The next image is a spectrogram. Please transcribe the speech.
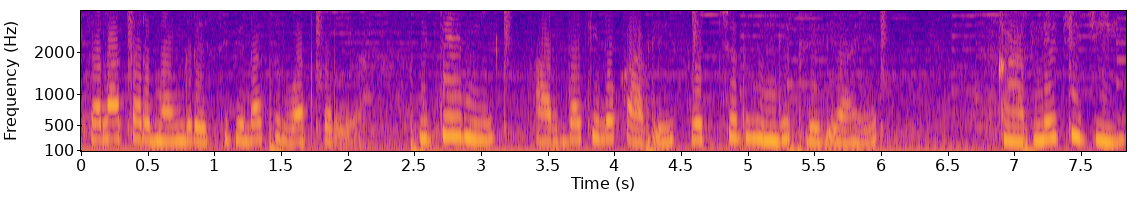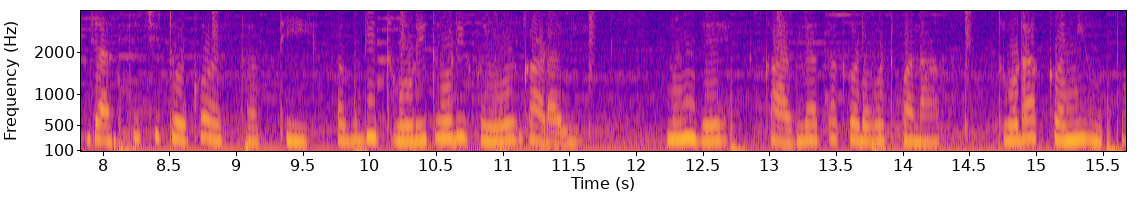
चला तर मग रेसिपीला सुरुवात करूया. इथे मी अर्धा किलो कारली स्वच्छ धुवून घेतलेली आहेत कारल्याची जी जास्तीची टोकं असतात ती अगदी थोडी थोडी खरवून काढावी. म्हणजे कारल्याचा कडवटपणा थोडा कमी होतो.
